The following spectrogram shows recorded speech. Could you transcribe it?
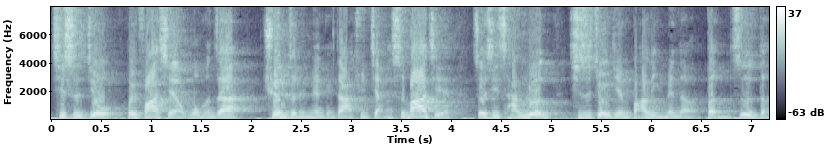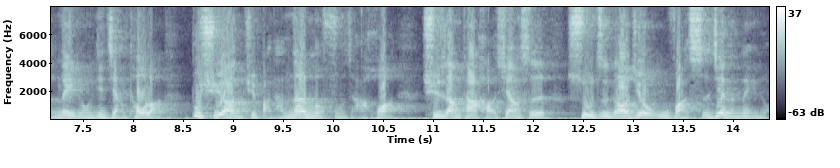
其实就会发现我们在圈子里面给大家去讲的十八节泽熙缠论，其实就已经把里面的本质的内容已经讲透了，不需要你去把它那么复杂化，去让它好像是束之高就、无法实践的内容。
